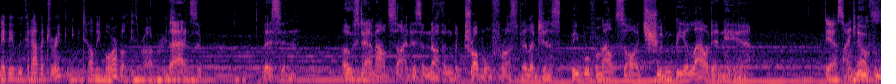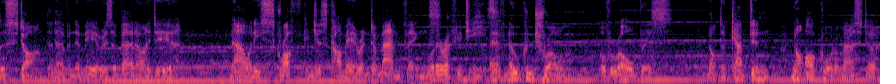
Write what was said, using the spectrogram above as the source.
Maybe we could have a drink and you can tell me more about these robberies. That's a. Listen. Those damn outsiders are nothing but trouble for us villagers. People from outside shouldn't be allowed in here. yes, I what knew from the start that having him here is a bad idea. Now any scruff can just come here and demand things. Well, they're refugees. They have no control over all this. Not the captain, not our quartermaster,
